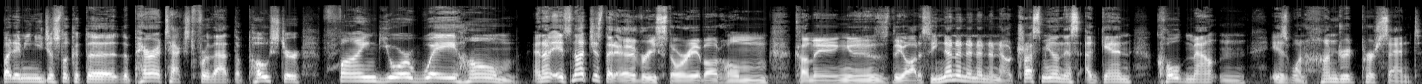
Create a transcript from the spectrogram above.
But I mean, you just look at the, the paratext for that, the poster, find your way home. And it's not just that every story about homecoming is the Odyssey. No, no, no, no, no, no. Trust me on this. Again, Cold Mountain is 100%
